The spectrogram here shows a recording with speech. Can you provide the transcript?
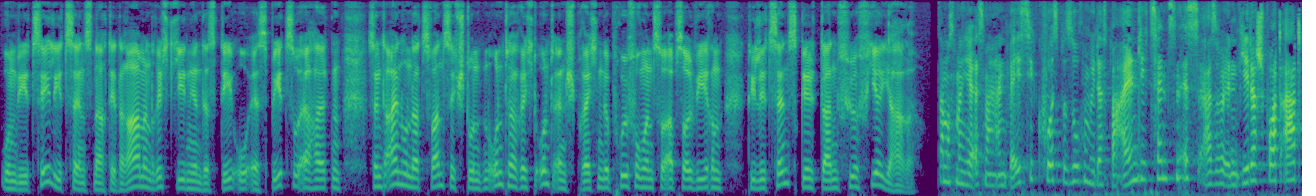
Um die C-Lizenz nach den Rahmenrichtlinien des DOSB zu erhalten, sind 120 Stunden Unterricht und entsprechende Prüfungen zu absolvieren. Die Lizenz gilt dann für vier Jahre. Da muss man ja erstmal einen Basic-Kurs besuchen, wie das bei allen Lizenzen ist, also in jeder Sportart.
